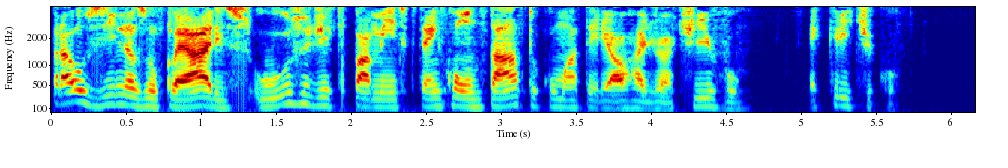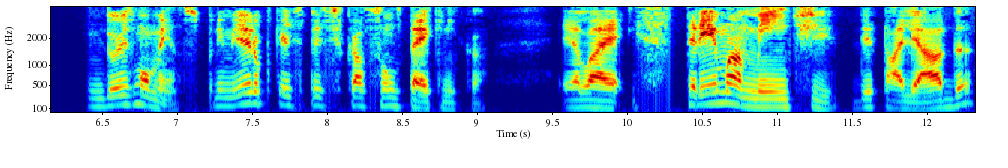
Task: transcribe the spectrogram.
para usinas nucleares, o uso de equipamento que está em contato com material radioativo é crítico em dois momentos. Primeiro, porque a especificação técnica ela é extremamente detalhada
